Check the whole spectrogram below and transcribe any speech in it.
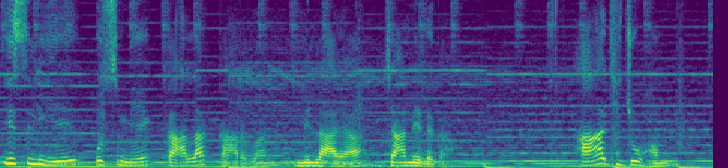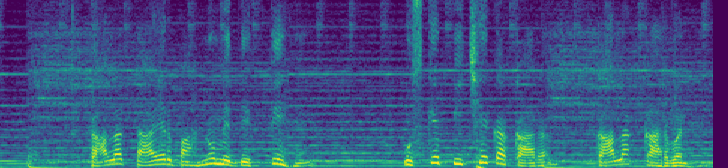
इसलिए उसमें काला कार्बन मिलाया जाने लगा। आज जो हम काला टायर वाहनों में देखते हैं, उसके पीछे का कारण काला कार्बन है।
